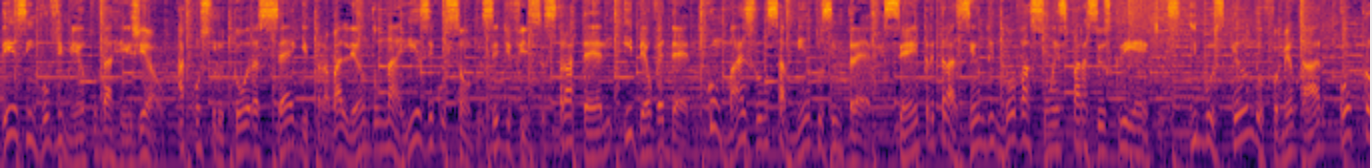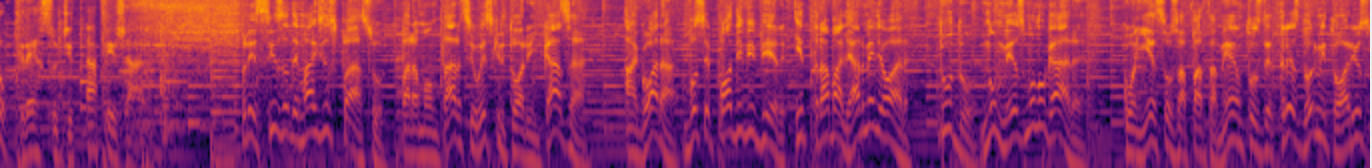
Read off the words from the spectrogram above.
desenvolvimento da região. A construtora segue trabalhando na execução dos edifícios Fratelli e Belvedere, com mais lançamentos em breve, sempre trazendo inovações para seus clientes e buscando fomentar o progresso de Tapejar. Precisa de mais espaço para montar seu escritório em casa? Agora você pode viver e trabalhar melhor, tudo no mesmo lugar. Conheça os apartamentos de três dormitórios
